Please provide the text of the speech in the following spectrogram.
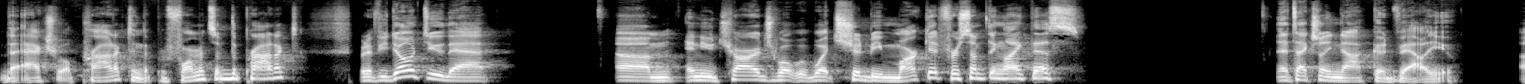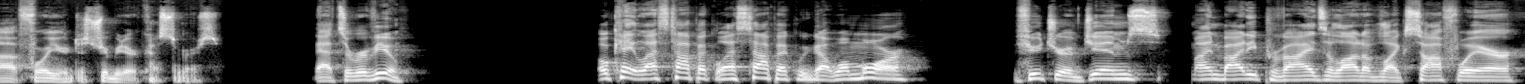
the actual product and the performance of the product. But if you don't do that um, and you charge what, what should be market for something like this, that's actually not good value uh, for your distributor customers. That's a review. Okay, last topic, last topic. We got one more the future of gyms. MindBody provides a lot of like software,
